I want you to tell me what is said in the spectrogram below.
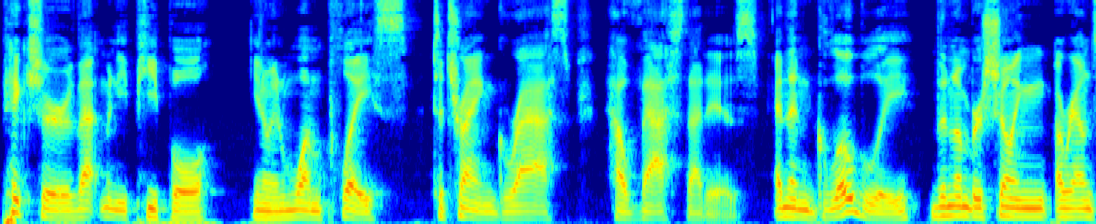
picture that many people, you know, in one place to try and grasp how vast that is. And then globally, the numbers showing around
